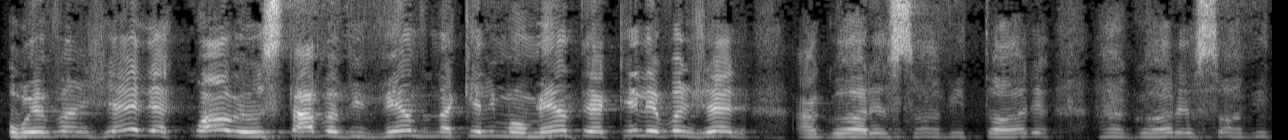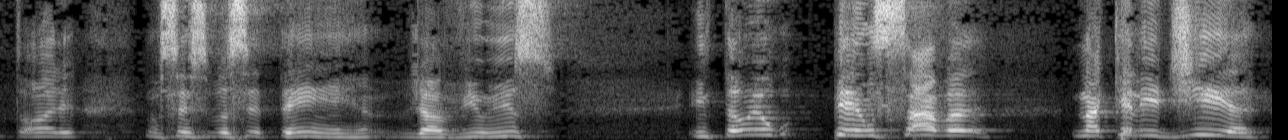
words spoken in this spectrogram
o evangelho a qual eu estava vivendo naquele momento é aquele evangelho. Agora é só a vitória, agora é só a vitória. Não sei se você tem, já viu isso. Então eu pensava naquele dia,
